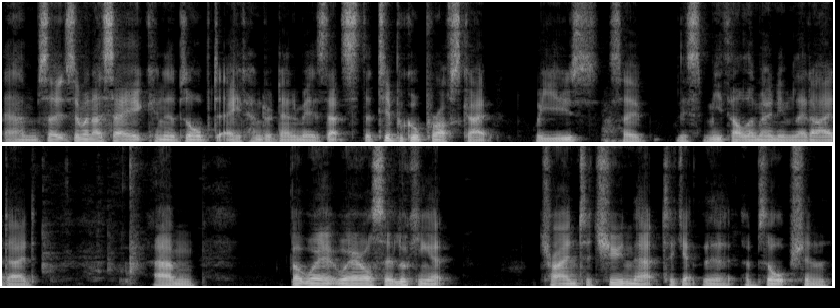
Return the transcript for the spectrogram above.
um, so so when I say it can absorb to 800 nanometers, that's the typical perovskite we use. So this methyl ammonium lead iodide. Um, but we're we're also looking at trying to tune that to get the absorption,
